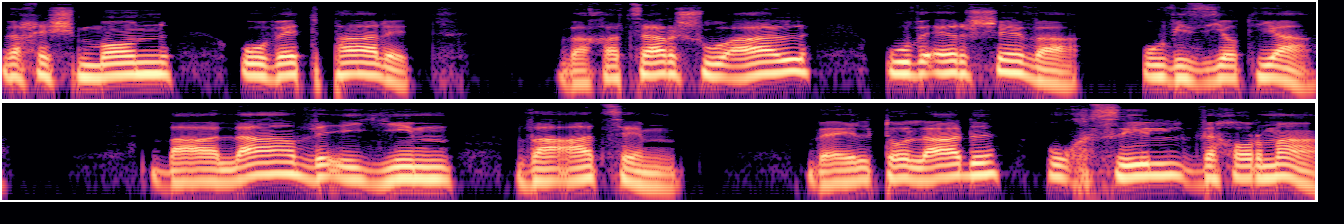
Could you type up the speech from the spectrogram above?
וחשמון ובית פלט, וחצר שועל ובאר שבע ובזיותיה, בעלה ואיים ועצם, ואל תולד וכסיל וחורמה,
